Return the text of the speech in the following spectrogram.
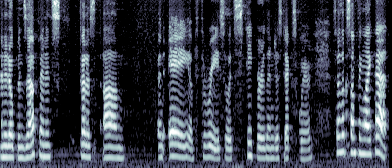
And it opens up and it's got a, um, an a of 3, so it's steeper than just x squared. So it looks something like that.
